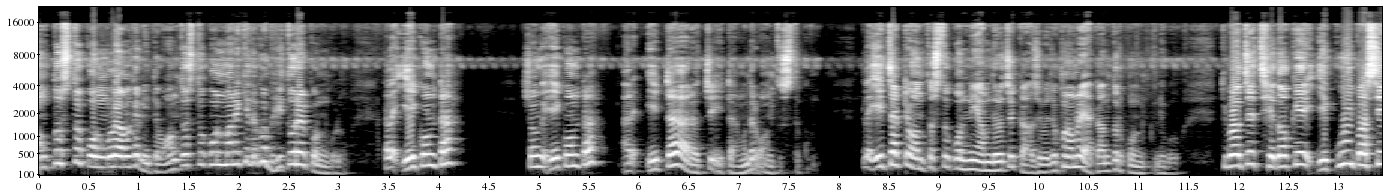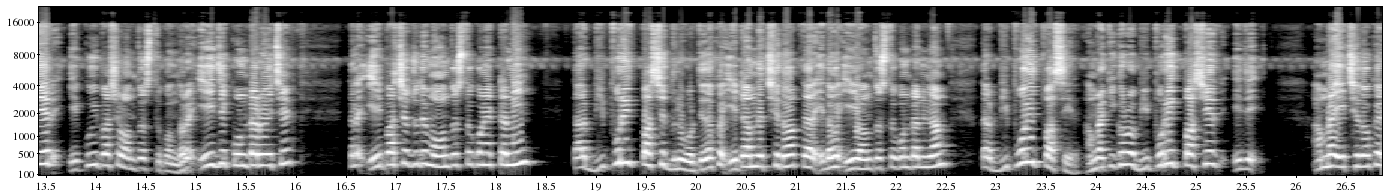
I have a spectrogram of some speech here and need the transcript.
অন্তস্থ কোণগুলো আমাকে নিতে হবে। অন্তস্থ কোণ মানে কি? দেখো ভিতরের কোণগুলো। তাহলে এই কোণটা, সঙ্গে এই কোণটা, আর এটা, আর হচ্ছে এটা আমাদের অন্তস্থ কোণ। তাহলে এই চারটে অন্তস্থ কোণ নিয়ে আমাদের হচ্ছে কাজ হবে। যখন আমরা একান্তর কোণ নেব, কী বলছে? ছেদকের একই পাশের একই পাশের অন্তস্থ কোণ। ধরো এই যে কোণটা রয়েছে, তাহলে এই পাশে যদি আমি অন্তস্থ কোণ একটা নিই, তার বিপরীত পাশের দূরবর্তী দেখো এটা আমাদের ছেদক, তার দেখো এই অন্তস্থ কোণটা নিলাম, তার বিপরীত পাশের, আমরা কি করব? বিপরীত পাশের এই যে আমরা এই ছেদকের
